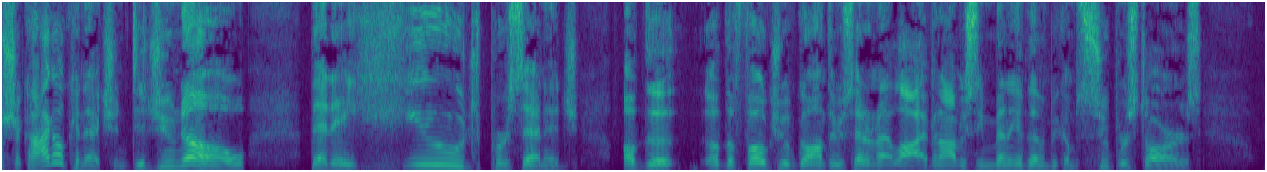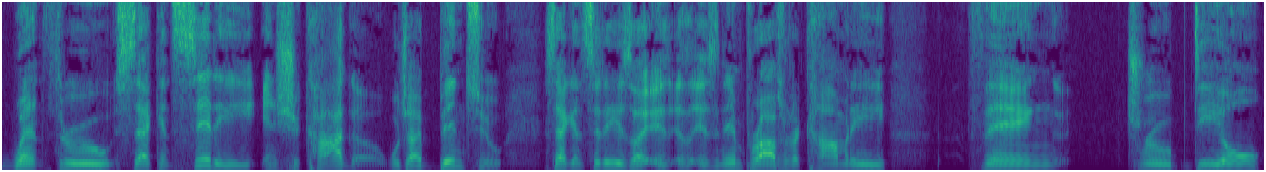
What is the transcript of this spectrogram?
Chicago connection. Did you know that a huge percentage of the of the folks who have gone through Saturday Night Live, and obviously many of them have become superstars, went through Second City in Chicago, which I've been to. Second City is like is, is an improv sort of comedy thing, troupe deal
